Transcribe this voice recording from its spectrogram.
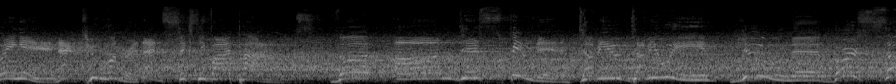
weighing in at 265 pounds, the undisputed WWE Universal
